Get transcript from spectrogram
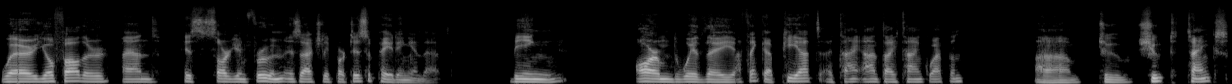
where your father and his Sergeant Fruin is actually participating in that, being armed with a, I think, a Piat, a ta- anti-tank weapon, um, to shoot tanks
